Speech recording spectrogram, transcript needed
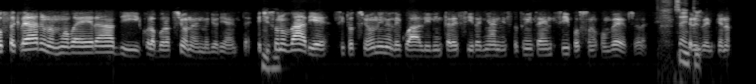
possa creare una nuova era di collaborazione nel Medio Oriente e ci mhm. sono varie situazioni nelle quali gli interessi iraniani e statunitensi possono convergere. Senti, per esempio, no,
